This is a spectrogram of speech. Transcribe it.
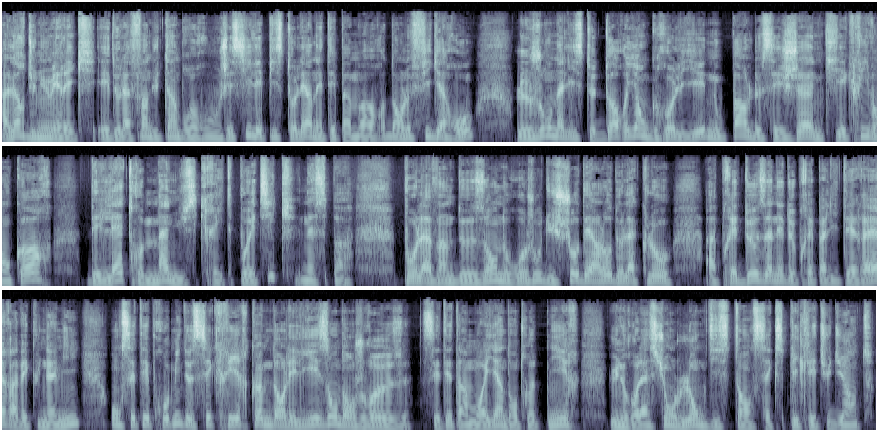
À l'heure du numérique et de la fin du timbre rouge, et si l'épistolaire n'était pas mort, dans le Figaro, le journaliste Dorian Grelier nous parle de ces jeunes qui écrivent encore des lettres manuscrites. Poétique, n'est-ce pas? Paula, 22 ans, nous rejoue du chaud d'Erlot de Laclos. Après deux années de prépa littéraire, avec une amie, on s'était promis de s'écrire comme dans les liaisons dangereuses. C'était un moyen d'entretenir une relation longue distance, explique l'étudiante.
